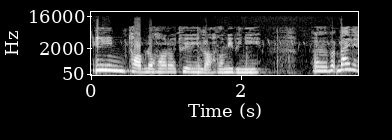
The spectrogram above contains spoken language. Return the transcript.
این تابلوها رو توی این راه رو می‌بینی؟ بله.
